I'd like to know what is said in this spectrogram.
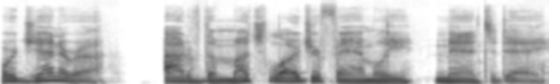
or genera out of the much larger family Mantidae.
